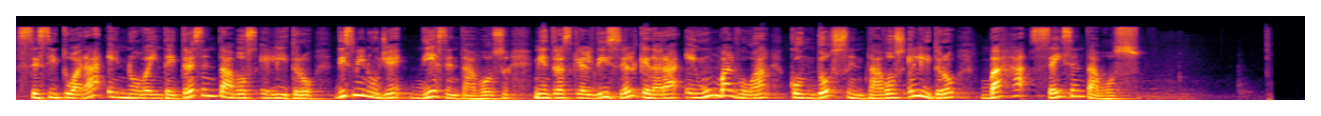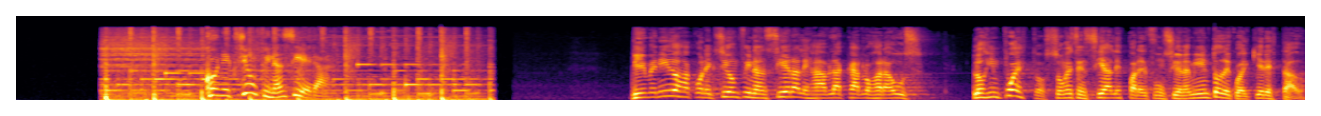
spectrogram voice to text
se situará en 93 centavos el litro, disminuye 10 centavos, mientras que el diésel quedará en un balboa con 2 centavos el litro, baja 6 centavos. Conexión financiera. Bienvenidos a Conexión Financiera, les habla Carlos Araúz. Los impuestos son esenciales para el funcionamiento de cualquier Estado.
